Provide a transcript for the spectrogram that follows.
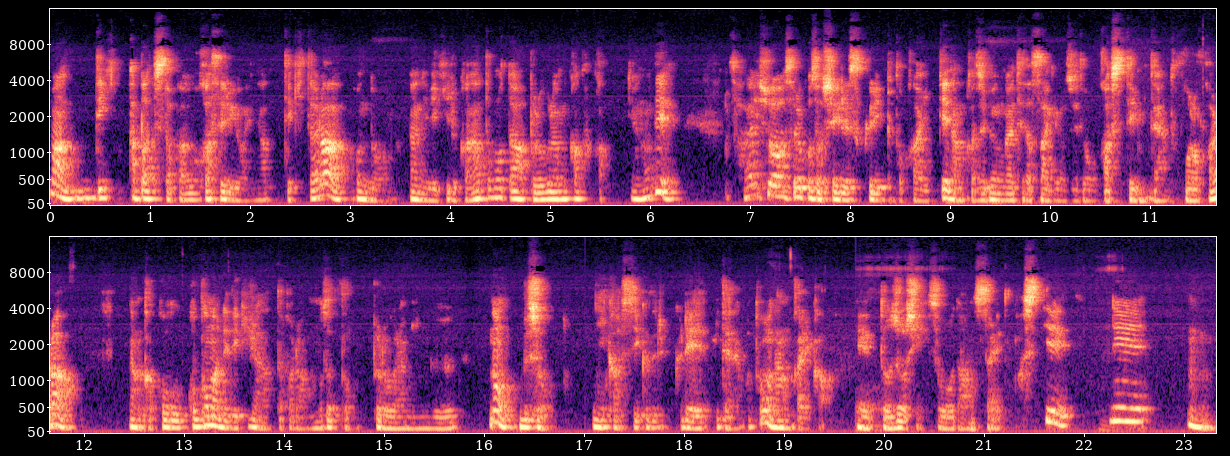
まあ、できアパッチとか動かせるようになってきたら、今度何できるかなと思って、あ、プログラム書くかっていうので、最初はそれこそシェルスクリプト書いて、なんか自分がやってた作業を自動化してみたいなところから、なんかこここまでできるようになったから、もうちょっとプログラミングの部署に行かせてくれ、みたいなことを何回か、えっ、と、上司に相談したりとかして、で、うん、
